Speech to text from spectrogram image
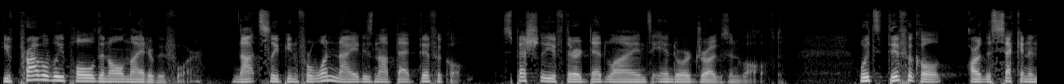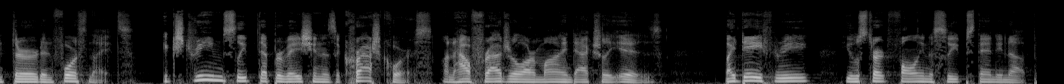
You've probably pulled an all nighter before. Not sleeping for one night is not that difficult especially if there are deadlines and or drugs involved. What's difficult are the second and third and fourth nights. Extreme sleep deprivation is a crash course on how fragile our mind actually is. By day 3, you will start falling asleep standing up.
